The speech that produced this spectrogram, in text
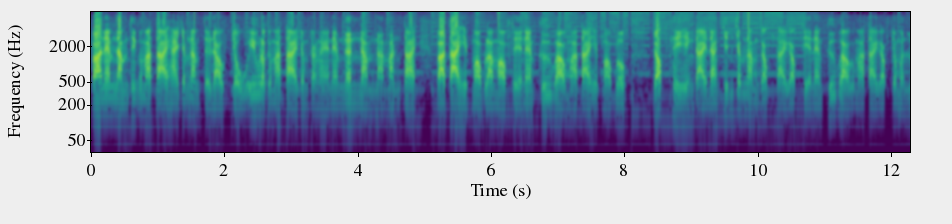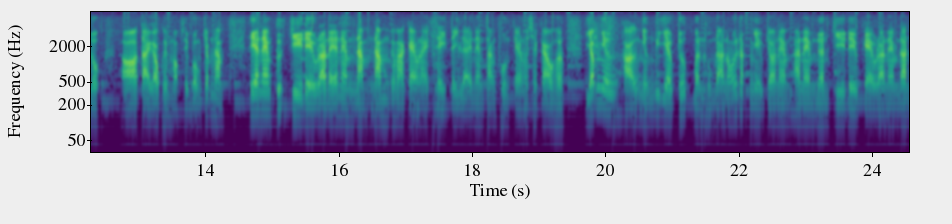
và anh em nằm thêm cái mã tài 2.5 từ đầu, chủ yếu là cái mã tài trong trận này anh em nên nằm là mạnh tài. Và tài hiệp 1 là một thì anh em cứ vào mã tài hiệp 1 luôn góc thì hiện tại đang 9.5 góc tài góc thì anh em cứ vào cái mã tài góc cho mình luôn. Đó, tài góc hiệp 1 thì 4.5 thì anh em cứ chia đều ra để anh em nằm năm cái mã kèo này thì tỷ lệ anh em thắng full kèo nó sẽ cao hơn. Giống như ở những video trước mình cũng đã nói rất nhiều cho anh em anh em nên chia đều kèo ra anh em đánh.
